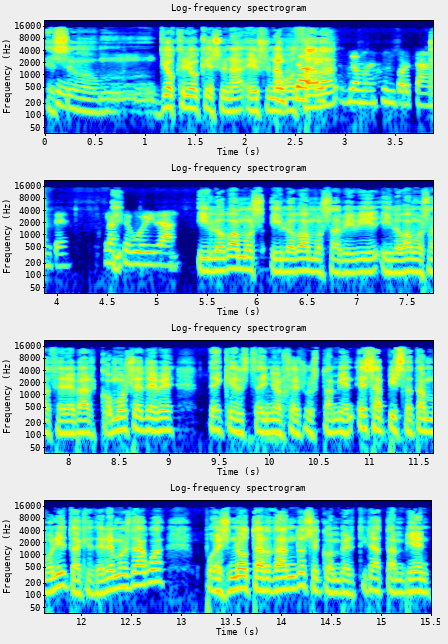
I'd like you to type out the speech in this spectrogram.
Eso mm, yo creo que es una, es una gozada. es lo más importante la seguridad. Y lo vamos y lo vamos a vivir y lo vamos a celebrar como se debe de que el Señor Jesús también esa pista tan bonita que tenemos de agua, pues no tardando se convertirá también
